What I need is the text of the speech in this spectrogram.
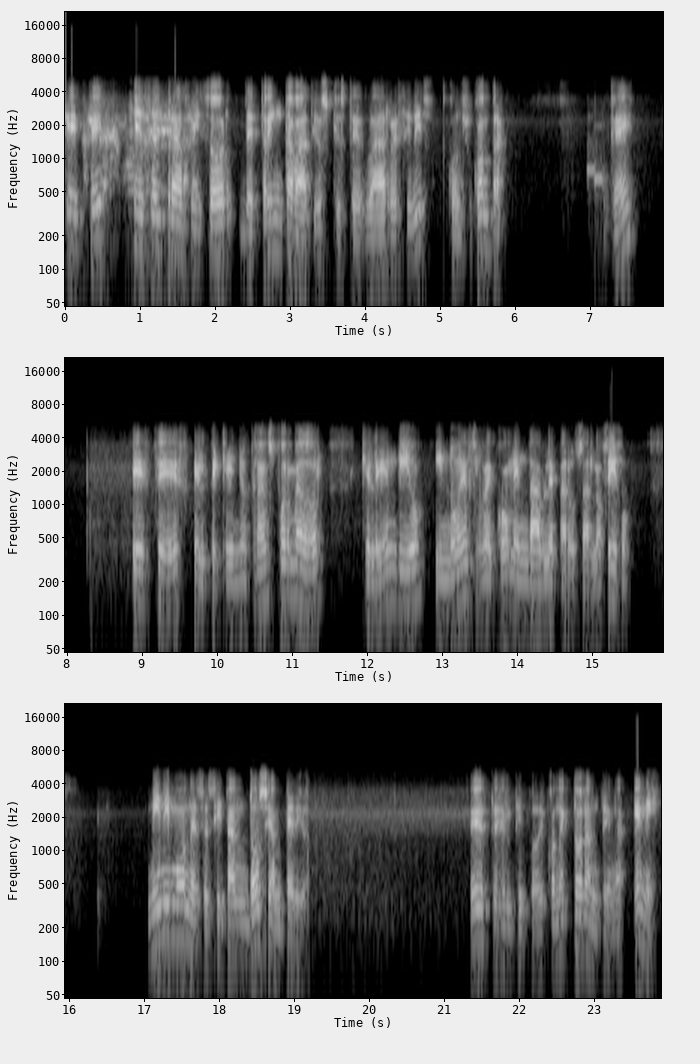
Este es el transmisor de 30 vatios que usted va a recibir con su compra. ¿Ok? Este es el pequeño transformador que le envío y no es recomendable para usarlo fijo. Mínimo necesitan 12 amperios. Este es el tipo de conector antena N.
